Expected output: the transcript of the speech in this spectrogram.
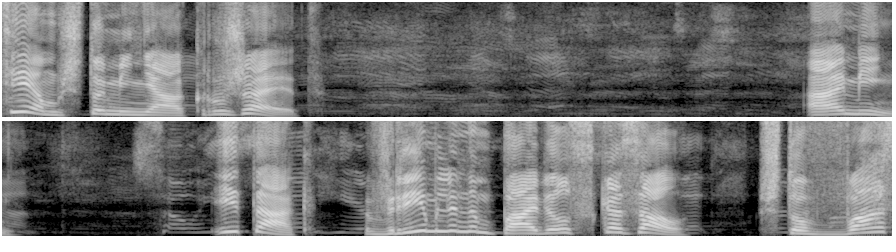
тем, что меня окружает. Аминь. Итак, в Римлянам Павел сказал, что в вас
